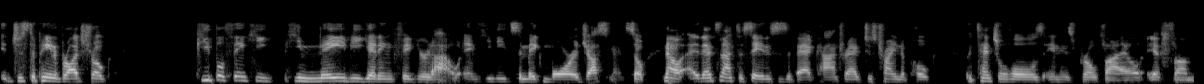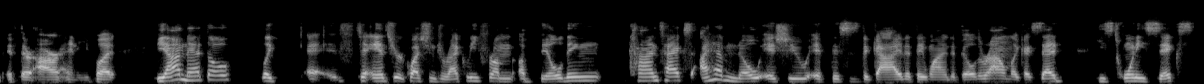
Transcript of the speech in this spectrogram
it, just to paint a broad stroke, people think he he may be getting figured out and he needs to make more adjustments. So now uh, that's not to say this is a bad contract, just trying to poke potential holes in his profile if um if there are any. But beyond that though, like uh, to answer your question directly from a building context, I have no issue if this is the guy that they wanted to build around. Like I said, he's 26.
